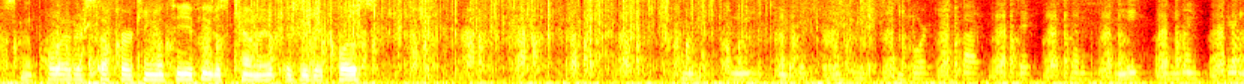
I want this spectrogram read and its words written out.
Just gonna pull out our stuff for King LT. If you just count out as we get close. 21, 22, 23, 24, 25, 26, 27, 28, 29, 30.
